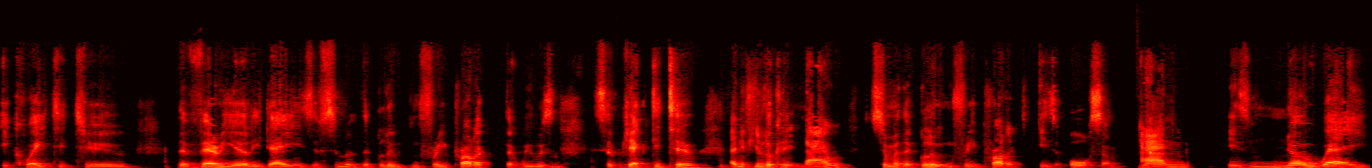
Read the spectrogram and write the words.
equate it to the very early days of some of the gluten-free product that we was subjected to. And if you look at it now, some of the gluten-free product is awesome yeah. and is no way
